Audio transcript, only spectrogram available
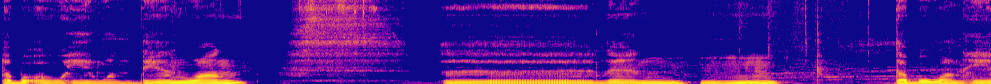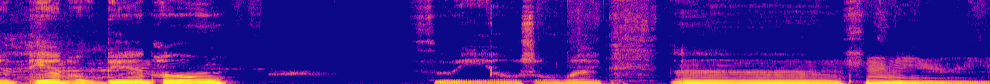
Double O here, one, then one. Uh, then, mm -hmm. double one here, here and O, then O. Three O's, alright. Uh, hmm.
